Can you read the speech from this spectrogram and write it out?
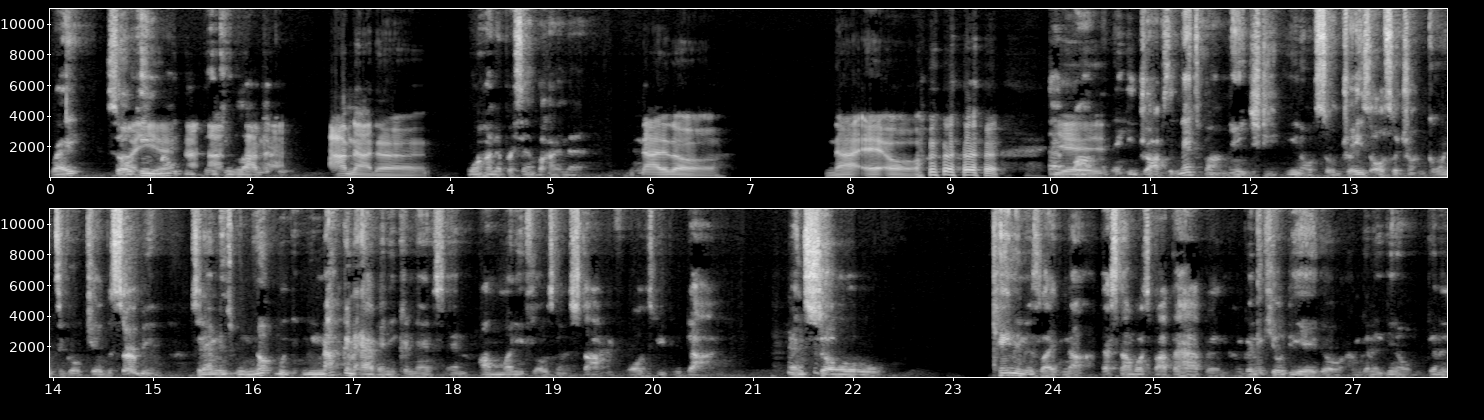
right? So Uh, he yeah, might be I- I- thinking I'm logically, I'm not uh one hundred percent behind that. not at all. Not at all. that Yeah. bomb, and then he drops the next bomb. Hey, she, you know, so Dre's also trying, going to go kill the Serbian. So that means we know we're not going to have any connects, and our money flow is going to stop if all these people die. And so Kanan is like, nah, that's not what's about to happen. I'm going to kill Diego. I'm going to, you know, gonna.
